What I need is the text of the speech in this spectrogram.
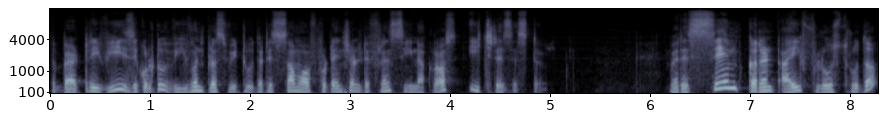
the battery V is equal to V1 plus V2 that is sum of potential difference seen across each resistor. Whereas same current I flows through the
